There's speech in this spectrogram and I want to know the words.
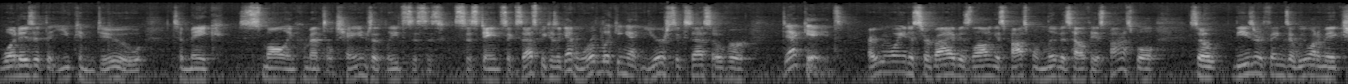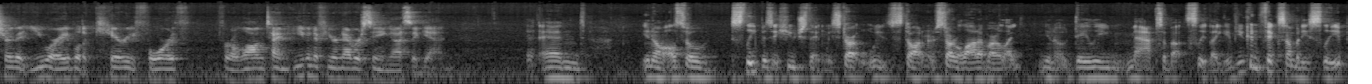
what is it that you can do to make small incremental change that leads to sustained success? Because again, we're looking at your success over decades. We want you to survive as long as possible and live as healthy as possible. So, these are things that we want to make sure that you are able to carry forth for a long time, even if you're never seeing us again. And you know also sleep is a huge thing. We start we start start a lot of our like you know daily maps about sleep. Like if you can fix somebody's sleep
